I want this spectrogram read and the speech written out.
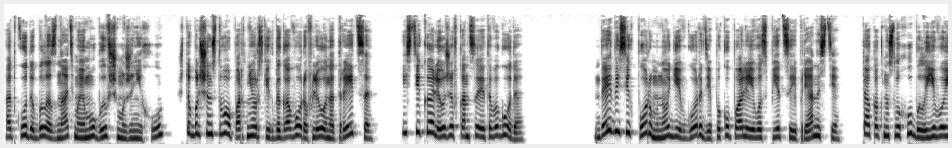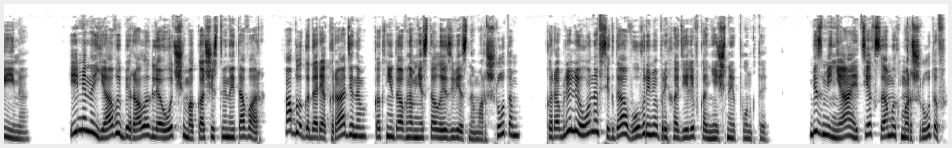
Откуда было знать моему бывшему жениху, что большинство партнерских договоров Леона Трейца истекали уже в конце этого года? Да и до сих пор многие в городе покупали его специи и пряности, так как на слуху было его имя. Именно я выбирала для отчима качественный товар, а благодаря краденым, как недавно мне стало известно, маршрутам, корабли Леона всегда вовремя приходили в конечные пункты. Без меня и тех самых маршрутов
